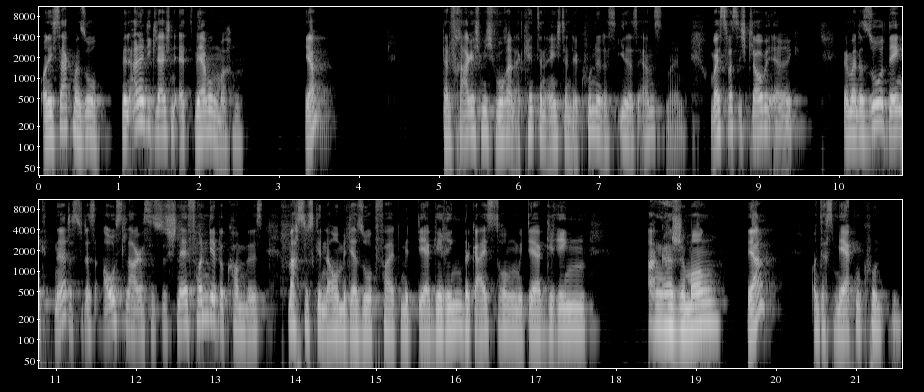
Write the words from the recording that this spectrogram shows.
Und ich sag mal so, wenn alle die gleichen Ad Werbung machen, ja, dann frage ich mich, woran erkennt denn eigentlich dann der Kunde, dass ihr das ernst meint? Und weißt du, was ich glaube, Erik? Wenn man das so denkt, ne, dass du das auslagerst, dass du es schnell von dir bekommen willst, machst du es genau mit der Sorgfalt, mit der geringen Begeisterung, mit der geringen Engagement, ja? Und das merken Kunden.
